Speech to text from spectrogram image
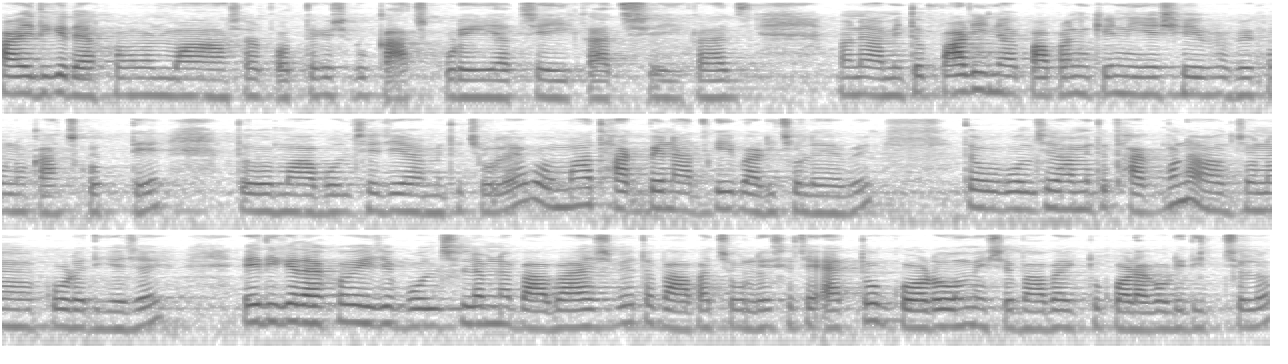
আর এদিকে দেখো আমার মা আসার পর থেকে শুধু কাজ করেই যাচ্ছে, এই কাজ, সেই কাজ। মানে আমি তো পারি না পাপানকে নিয়ে সেইভাবে কোনো কাজ করতে। তো মা বলছে যে আমি তো চলে যাব। মা থাকবে না, আজকেই বাড়ি চলে যাবে। তো বলছে, আমি তো থাকব না, ওর জন্য করে দিয়ে যাই। এদিকে দেখো, এই যে বলছিলাম না, বাবা আসবে, তো বাবা চলে এসেছে। এত গরম এসে বাবা একটু কড়াকড়ি দিচ্ছিল।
